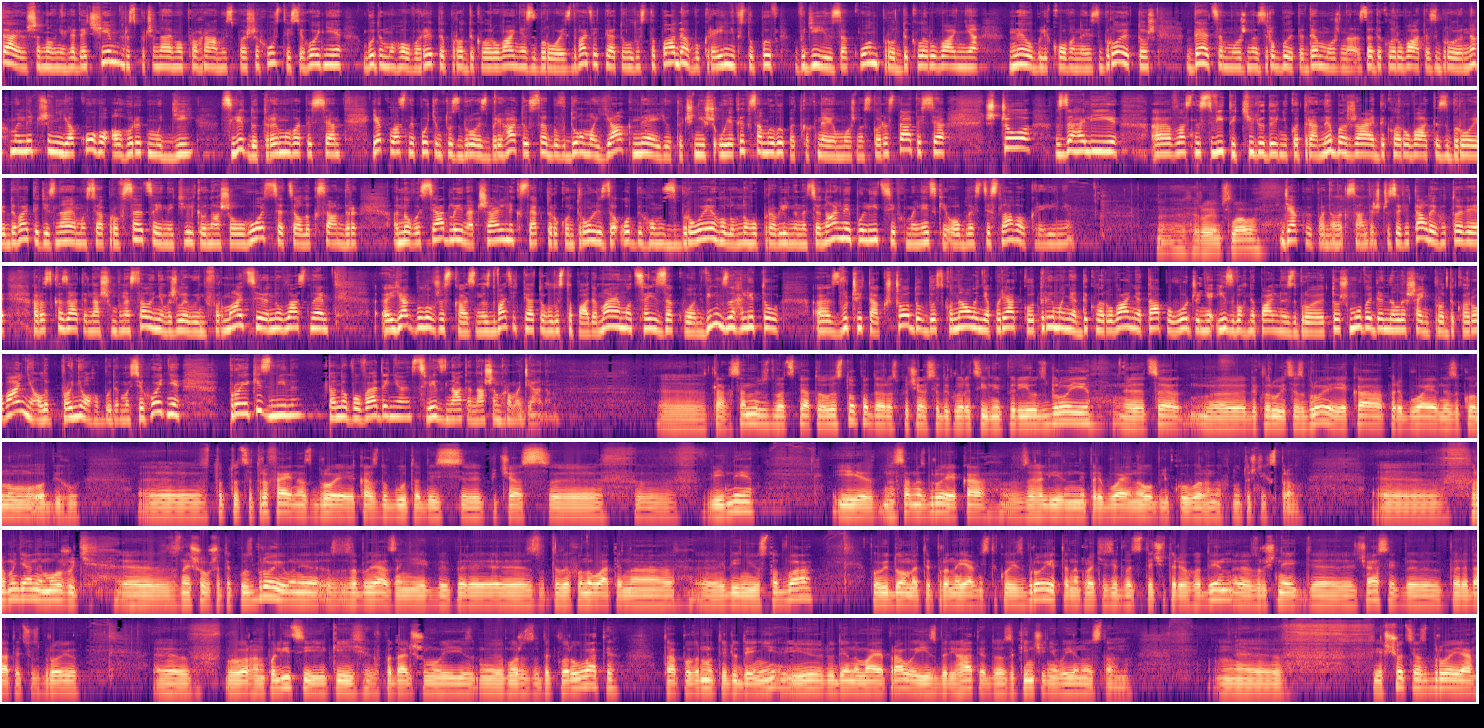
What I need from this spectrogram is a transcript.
Вітаю, шановні глядачі. Розпочинаємо програму з перших уст. І сьогодні будемо говорити про декларування зброї. З 25 листопада в Україні вступив в дію закон про декларування необлікованої зброї. Тож, де це можна зробити, де можна задекларувати зброю на Хмельниччині, якого алгоритму дій слід дотримуватися, як власне потім ту зброю зберігати у себе вдома, як нею, точніше, у яких саме випадках нею можна скористатися, що взагалі е, власне світить тій людині, котра не бажає декларувати зброю. Давайте дізнаємося про все це і не тільки у нашого гостя. Це Олександр Новосядлий, начальник сектору контролю за обігом зброї головного управління національної поліції в Хмельницькій області. Слава Україні! Героям слава. Дякую, пане Олександре, що завітали і готові розказати нашому населенню важливу інформацію. Ну, власне, е, як було вже сказано, з 25 листопада маємо цей закон. Він взагалі-то е, звучить так: щодо вдосконалення порядку отримання, декларування та поводження із вогнепальною зброєю. Тож мова йде не лише про декларування, але про нього будемо сьогодні. Про які зміни та нововведення слід знати нашим громадянам. Е, Так, саме з 25 листопада розпочався деклараційний період зброї. Е, Це е, декларується зброя, яка перебуває в незаконному обігу. Тобто це трофейна зброя, яка здобута десь під час війни. І саме зброя, яка взагалі не перебуває на обліку в органах внутрішніх справ. Е, Громадяни можуть, е, знайшовши таку зброю, вони зобов'язані якби телефонувати на е, лінію 102, повідомити про наявність такої зброї та на протязі 24 годин е, зручний е, час якби, передати цю зброю е, в орган поліції, який в подальшому її е, може задекларувати та повернути людині. І людина має право її зберігати до закінчення воєнного стану. Якщо ця зброя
